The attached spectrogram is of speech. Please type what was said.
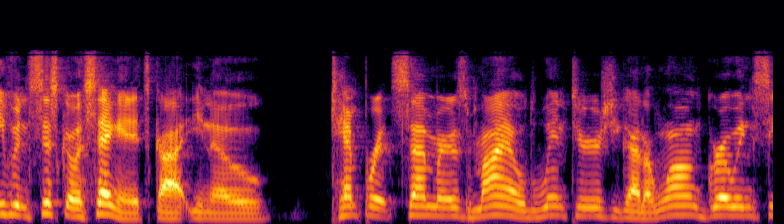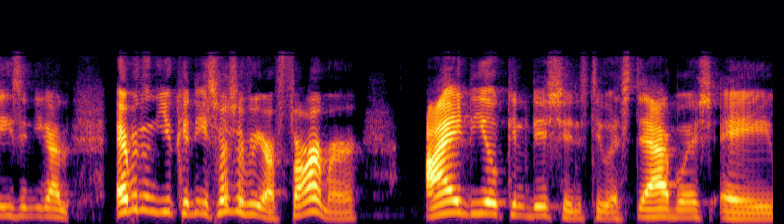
even Sisko is saying it. It's got you know temperate summers, mild winters. You got a long growing season. You got everything you could need, especially if you're a farmer. ideal conditions to establish a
